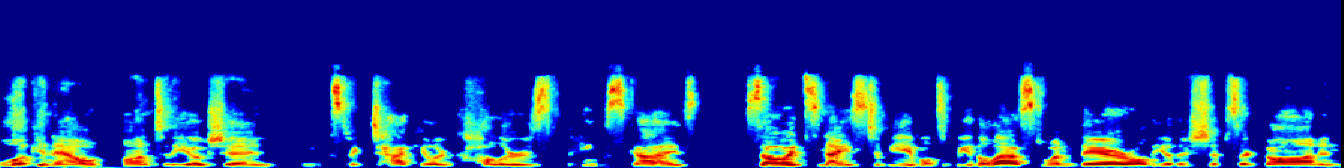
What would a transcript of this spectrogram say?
looking out onto the ocean spectacular colors pink skies so it's nice to be able to be the last one there all the other ships are gone and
